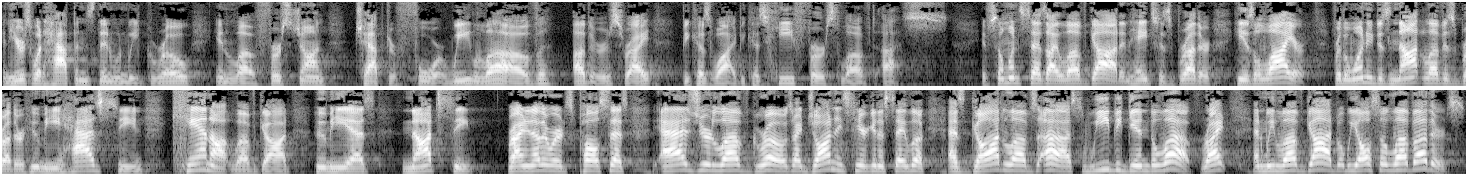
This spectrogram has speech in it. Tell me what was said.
And here's what happens then when we grow in love. 1 John chapter 4. We love others, right? Because why? Because he first loved us. If someone says, I love God and hates his brother, he is a liar. For the one who does not love his brother, whom he has seen, cannot love God, whom he has not seen. Right? In other words, Paul says, as your love grows, right? John is here going to say, look, as God loves us, we begin to love, right? And we love God, but we also love others.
